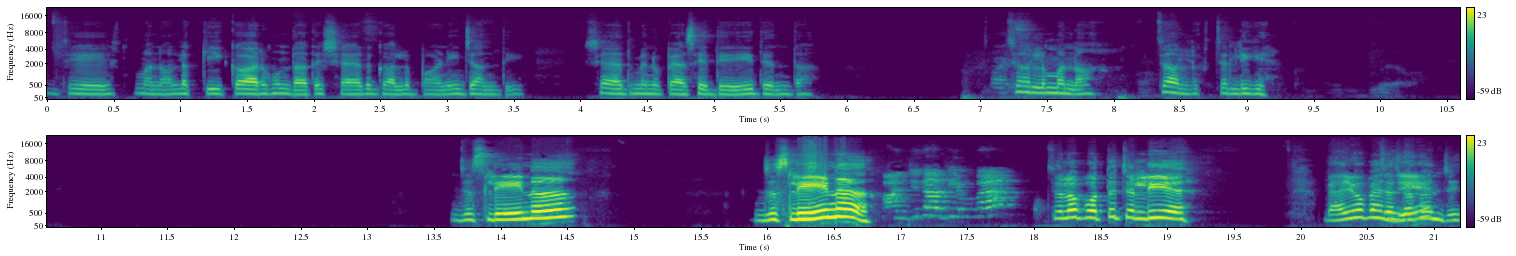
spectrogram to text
ਜੇ ਮਨਾ ਲੱਕੀ ਘਰ ਹੁੰਦਾ ਤੇ ਸ਼ਾਇਦ ਗੱਲ ਬਣ ਹੀ ਜਾਂਦੀ, ਸ਼ਾਇਦ ਮੈਨੂੰ ਪੈਸੇ ਦੇ ਹੀ ਦਿੰਦਾ। ਚੱਲ ਮਨਾ, ਚੱਲ ਚੱਲੀਏ। ਜਸਲੀਨ? ਜਸਲੀਨ? ਹਾਂਜੀ ਦਾਦੀ ਅੰਮਾ। ਚਲੋ ਪੁੱਤ ਚੱਲੀਏ। ਬਹਿ ਜਾਓ ਭੈਣ ਚੰਗਾ ਜੀ। ਭੈਣ ਜੀ।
